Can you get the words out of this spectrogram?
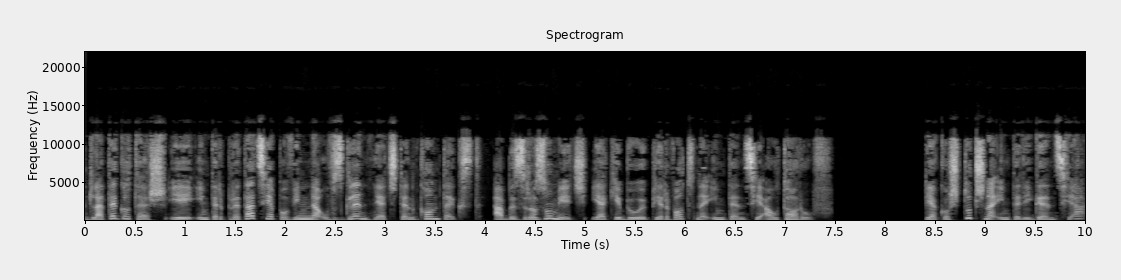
Dlatego też jej interpretacja powinna uwzględniać ten kontekst, aby zrozumieć, jakie były pierwotne intencje autorów. Jako sztuczna inteligencja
